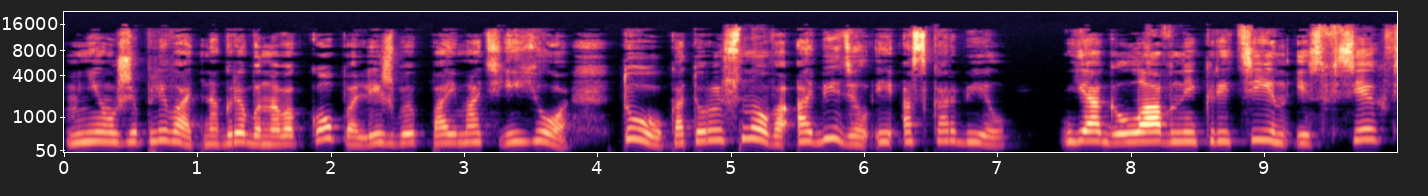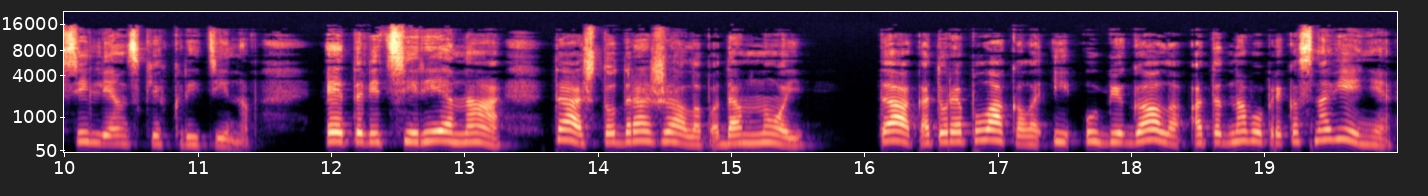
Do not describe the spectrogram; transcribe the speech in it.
Мне уже плевать на гребаного копа, лишь бы поймать ее, ту, которую снова обидел и оскорбил. Я главный кретин из всех вселенских кретинов. Это ведь сирена, та, что дрожала подо мной. Та, которая плакала и убегала от одного прикосновения.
